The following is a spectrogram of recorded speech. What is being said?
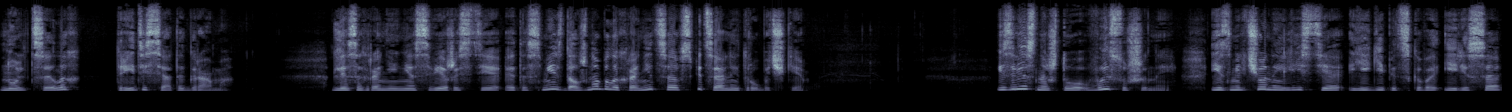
0,3 грамма. Для сохранения свежести эта смесь должна была храниться в специальной трубочке. Известно, что высушенные и измельченные листья египетского ириса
